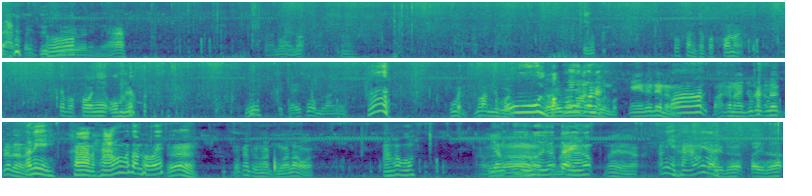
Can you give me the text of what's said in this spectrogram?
หลากไปซื่อๆว่านี่แหมปลาน้อยเนาะจริงก็ฟันกับปลาคอหน่อยแต่ปลาคอเนี่ยอมแล้วนี่ไปใช้พวกอะไรนี่ฮะหุ่นนอนอยู่หุ่นโอ้ยบักเดี๋นี่ยวตัวน่ะหุ่นบักไงได้เด้อน่ะปาดปลาขนาดอยู่เล็กๆได้อน่ะอันนี้ขนาดหางมาสั่นเถอะไว้เออปลากันไปหอดหัวเราอะอ่าครับผม เลี้ยงเออเฮ้ยอะขนาดแต่ครับ นี่ฮะอันนี้หางเนี่ยไต่เถอะไต่เถอะ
